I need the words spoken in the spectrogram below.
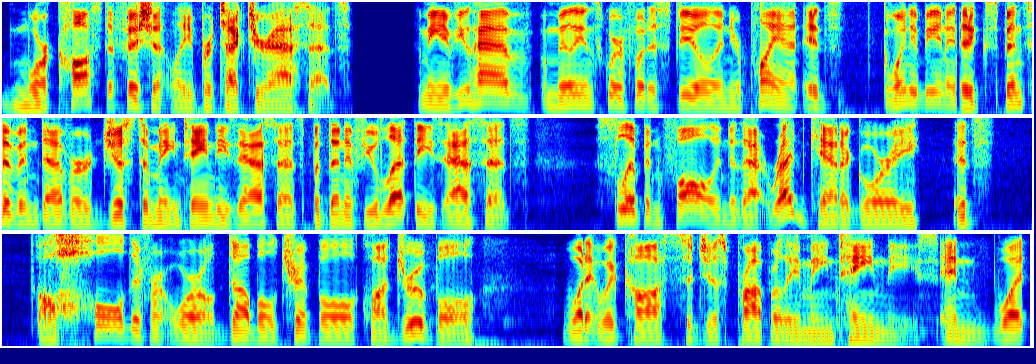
more cost efficiently protect your assets. I mean, if you have a million square foot of steel in your plant, it's going to be an expensive endeavor just to maintain these assets. But then if you let these assets slip and fall into that red category, it's a whole different world double, triple, quadruple what it would cost to just properly maintain these. And what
